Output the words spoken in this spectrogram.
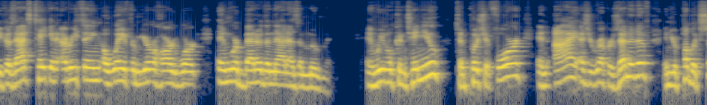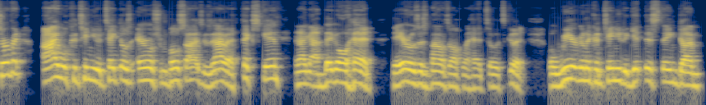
because that's taking everything away from your hard work. And we're better than that as a movement. And we will continue to push it forward. And I, as your representative and your public servant, I will continue to take those arrows from both sides because I have a thick skin and I got a big old head the arrows just bounce off my head, so it's good. But we are going to continue to get this thing done.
